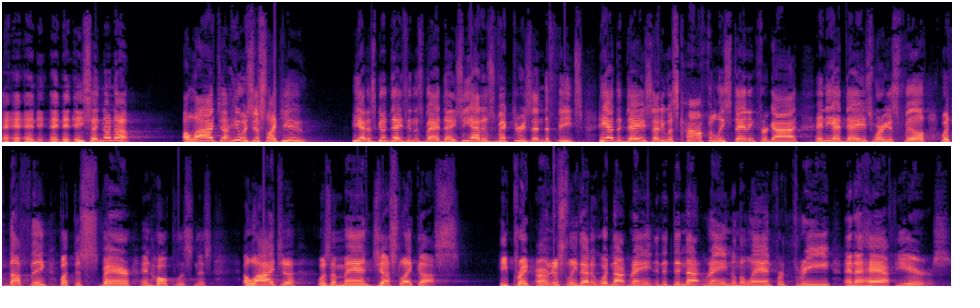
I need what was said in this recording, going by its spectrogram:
And, and, and he said, no, no. Elijah, he was just like you. He had his good days and his bad days. He had his victories and defeats. He had the days that he was confidently standing for God, and he had days where he was filled with nothing but despair and hopelessness. Elijah was a man just like us. He prayed earnestly that it would not rain, and it did not rain on the land for three and a half years.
